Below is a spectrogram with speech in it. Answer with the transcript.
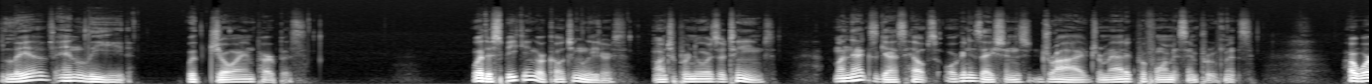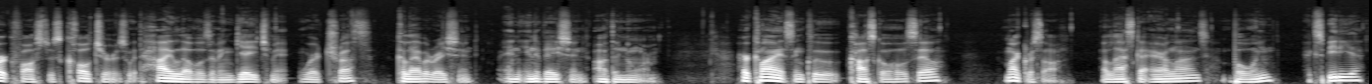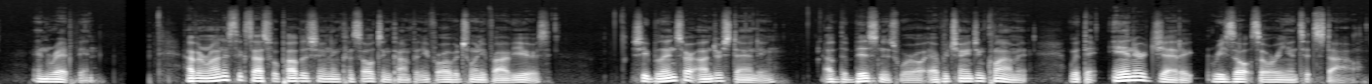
Live and lead with joy and purpose. Whether speaking or coaching leaders, entrepreneurs, or teams, my next guest helps organizations drive dramatic performance improvements her work fosters cultures with high levels of engagement where trust, collaboration, and innovation are the norm. Her clients include Costco Wholesale, Microsoft, Alaska Airlines, Boeing, Expedia, and Redfin. Having run a successful publishing and consulting company for over 25 years, she blends her understanding of the business world ever changing climate with an energetic, results oriented style.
